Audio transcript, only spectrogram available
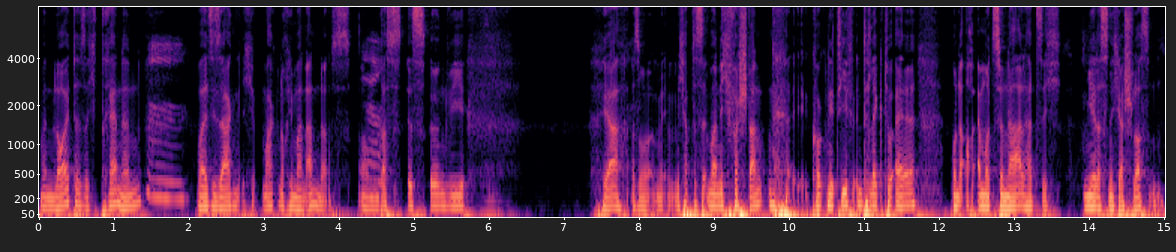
wenn Leute sich trennen, mhm. weil sie sagen, ich mag noch jemand anders. Um, ja. Das ist irgendwie, ja, also ich habe das immer nicht verstanden, kognitiv, intellektuell und auch emotional hat sich mir das nicht erschlossen.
